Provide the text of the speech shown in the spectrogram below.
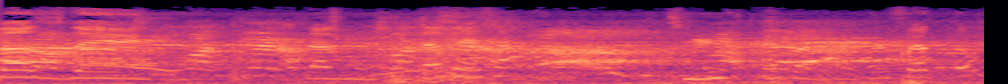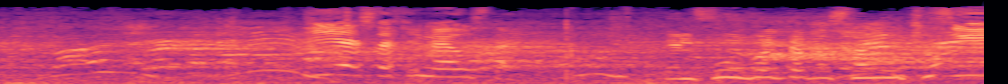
Los de las muñequitas esas, Sí. Y este sí me gusta. ¿El fútbol te gusta mucho? Sí,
